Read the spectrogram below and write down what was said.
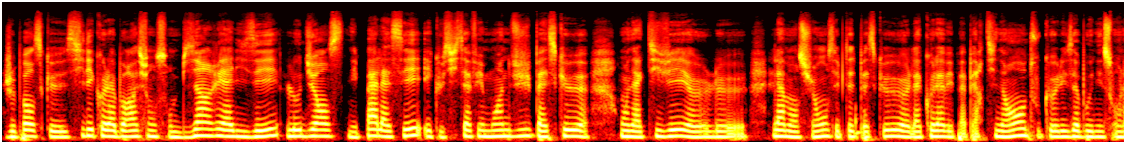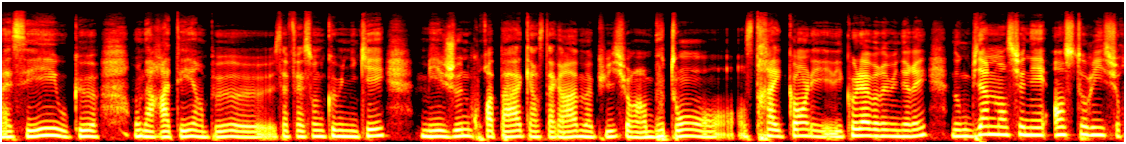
Je pense que si les collaborations sont bien réalisées, l'audience n'est pas lassée et que si ça fait moins de vues parce que euh, on a activé euh, le, la mention, c'est peut-être parce que euh, la collab est pas pertinente ou que les abonnés sont lassés ou que on a raté un peu sa façon de communiquer. Mais je ne crois pas qu'Instagram appuie sur un bouton en, strikant les, les collabs rémunérés. Donc bien le mentionner en story sur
